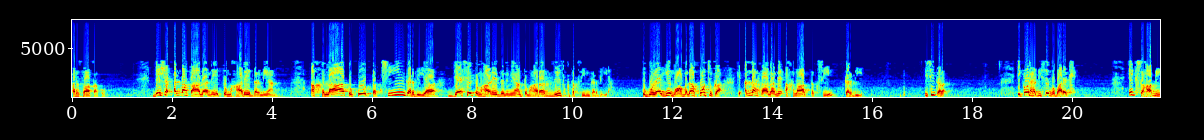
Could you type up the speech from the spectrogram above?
ارزاق بے شک اللہ تعالی نے تمہارے درمیان اخلاق کو تقسیم کر دیا جیسے تمہارے درمیان تمہارا رزق تقسیم کر دیا۔ تو گویا یہ معاملہ ہو چکا کہ اللہ تعالی نے اخلاق تقسیم کر دیے۔ اسی طرح ایک اور حدیث مبارک ہے۔ ایک صحابی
